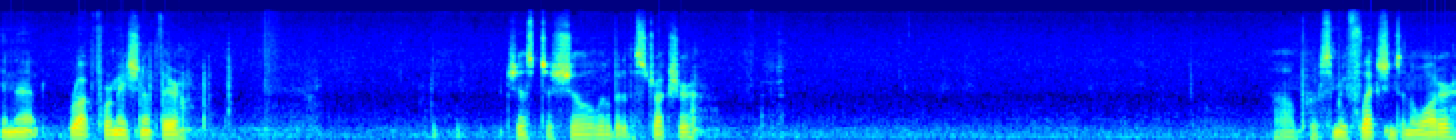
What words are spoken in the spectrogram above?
in that rock formation up there just to show a little bit of the structure. I'll put some reflections in the water.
